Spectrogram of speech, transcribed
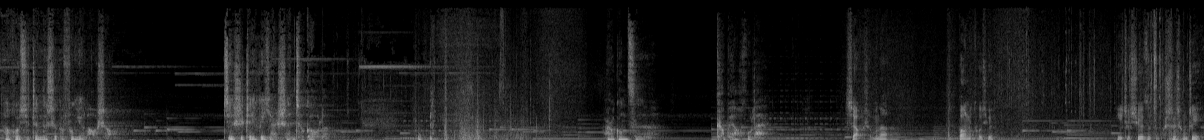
他或许真的是个风月老手，仅是这一个眼神就够了。二公子，可不要胡来。想什么呢？帮你脱靴。你这靴子怎么湿成这样？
